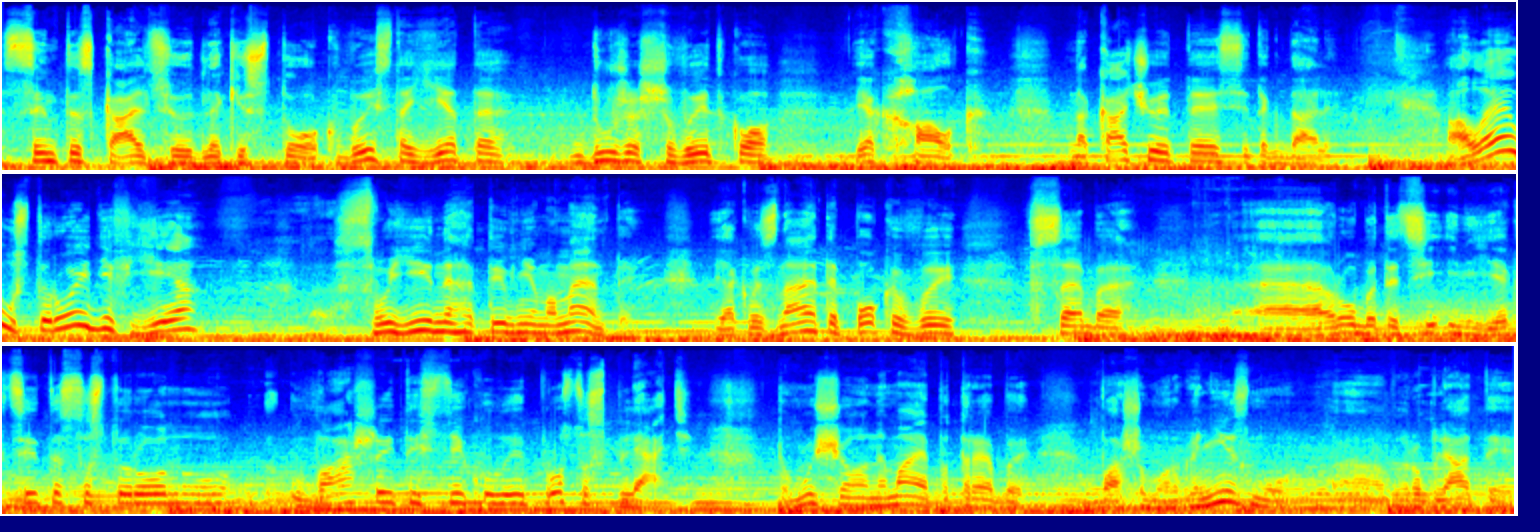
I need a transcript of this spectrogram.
синтез кальцію для кісток. Ви стаєте дуже швидко, як Халк, накачуєтесь і так далі. Але у стероїдів є свої негативні моменти. Як ви знаєте, поки ви в себе е, робите ці ін'єкції тестостерону, ваші тестикули просто сплять, тому що немає потреби вашому організму е, виробляти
